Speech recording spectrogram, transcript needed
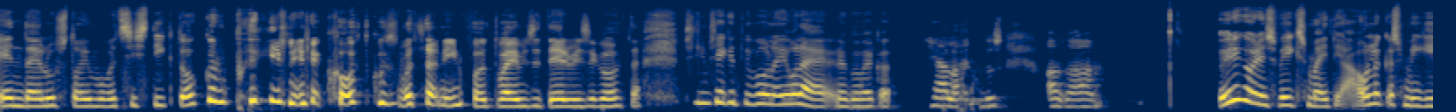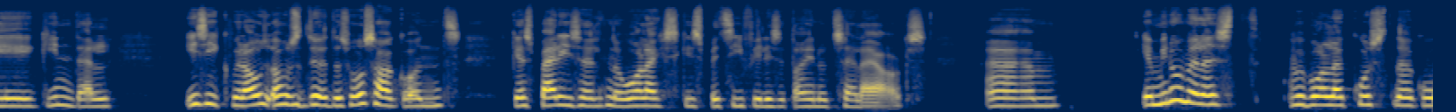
enda elus toimuvat, siis TikTok on põhiline koht, kus ma saan infot vaimse tervise kohta. mis ilmselgelt võib-olla ei ole nagu väga hea lahendus, aga ülikoolis võiks, ma ei tea, olla kas mingi kindel isik või laus, ausalt öeldes osakond, kes päriselt nagu olekski spetsiifiliselt ainult selle jaoks ähm,. ja minu meelest võib-olla, kust nagu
